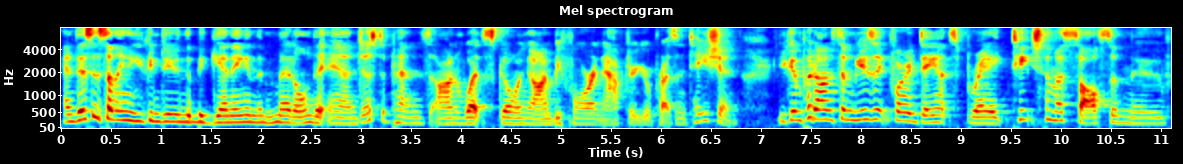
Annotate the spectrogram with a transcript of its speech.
And this is something you can do in the beginning, in the middle, and the end. Just depends on what's going on before and after your presentation. You can put on some music for a dance break, teach them a salsa move,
